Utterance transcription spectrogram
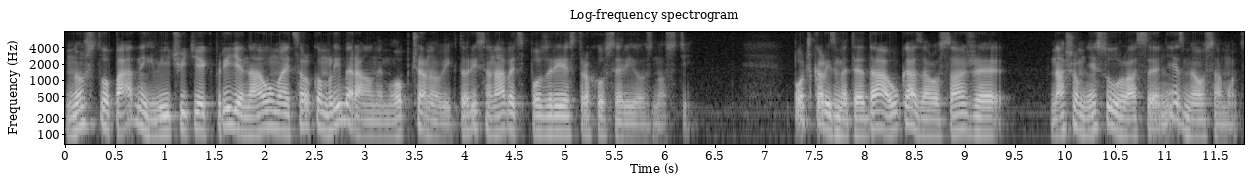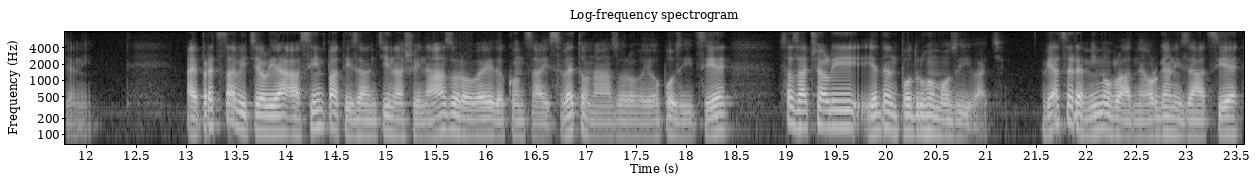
množstvo pádnych výčitiek príde na úm aj celkom liberálnemu občanovi, ktorý sa na vec pozrie s trochou serióznosti. Počkali sme teda a ukázalo sa, že v našom nesúhlase nie sme osamotení. Aj predstavitelia a sympatizanti našej názorovej, dokonca aj svetonázorovej opozície sa začali jeden po druhom ozývať. Viaceré mimovládne organizácie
